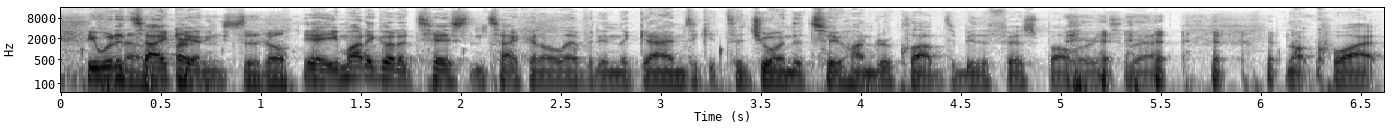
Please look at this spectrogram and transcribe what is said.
He would have taken, yeah, he might have got a test and taken 11 in the game to get to join the 200 club to be the first bowler into that. Not quite.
